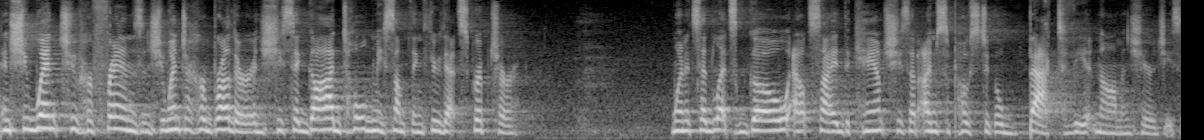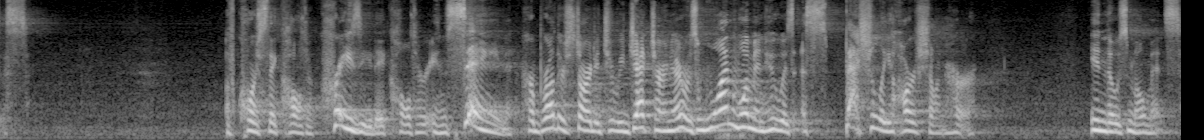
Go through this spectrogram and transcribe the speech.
And she went to her friends and she went to her brother and she said, God told me something through that scripture. When it said, let's go outside the camp, she said, I'm supposed to go back to Vietnam and share Jesus. Of course, they called her crazy. They called her insane. Her brother started to reject her, and there was one woman who was especially harsh on her in those moments.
